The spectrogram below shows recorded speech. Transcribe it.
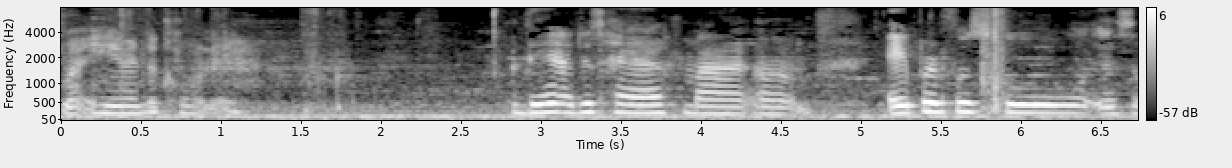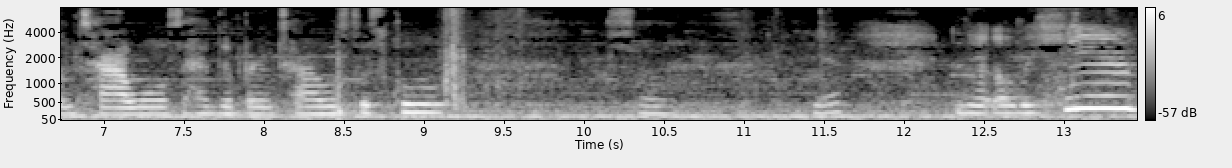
right here in the corner. Then I just have my um, apron for school and some towels. I had to bring towels to school. Yeah. And then over here,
